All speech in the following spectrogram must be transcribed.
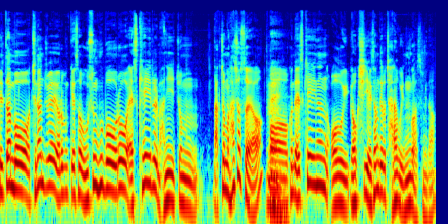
일단 뭐 지난주에 여러분께서 우승 후보로 SK를 많이 좀 낙점을 하셨어요. 네. 어, 근데 SK는 어, 역시 예상대로 잘하고 있는 것 같습니다.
